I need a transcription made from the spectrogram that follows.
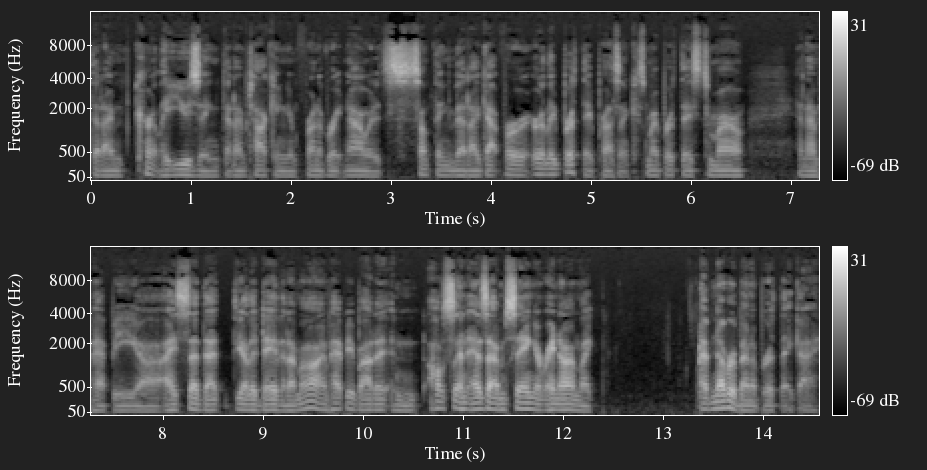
that I'm currently using that I'm talking in front of right now. It's something that I got for an early birthday present because my birthday's tomorrow. And I'm happy. Uh, I said that the other day that I'm, oh, I'm happy about it. And all of a sudden, as I'm saying it right now, I'm like, I've never been a birthday guy.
